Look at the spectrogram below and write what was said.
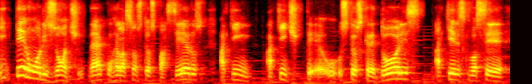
e ter um horizonte né, com relação aos teus parceiros, a quem, a quem te, os teus credores, aqueles que você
